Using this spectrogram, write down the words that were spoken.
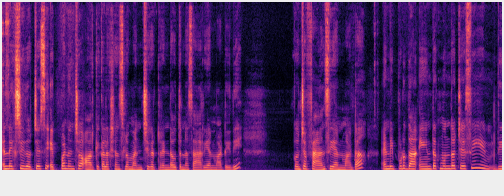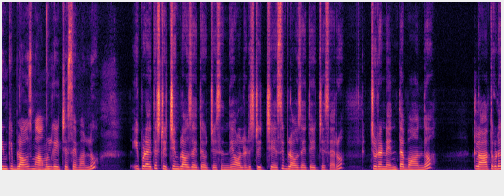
అండ్ నెక్స్ట్ ఎప్పటి నుంచో ఆర్‌కే కలెక్షన్స్‌లో మంచిగా ట్రెండ్ అవుతున్న శారీ అనమాట ఇది. కొంచెం ఫ్యాన్సీ అనమాట. అండ్ ఇప్పుడు దా ఇంతకు ముందొచ్చేసి దీనికి బ్లౌజ్ మామూలుగా ఇచ్చేసేవాళ్ళు. ఇప్పుడైతే స్టిచ్చింగ్ బ్లౌజ్ అయితే వచ్చేసింది. ఆల్రెడీ స్టిచ్ చేసి బ్లౌజ్ అయితే ఇచ్చేశారు. చూడండి ఎంత బాగుందో క్లాత్ కూడా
